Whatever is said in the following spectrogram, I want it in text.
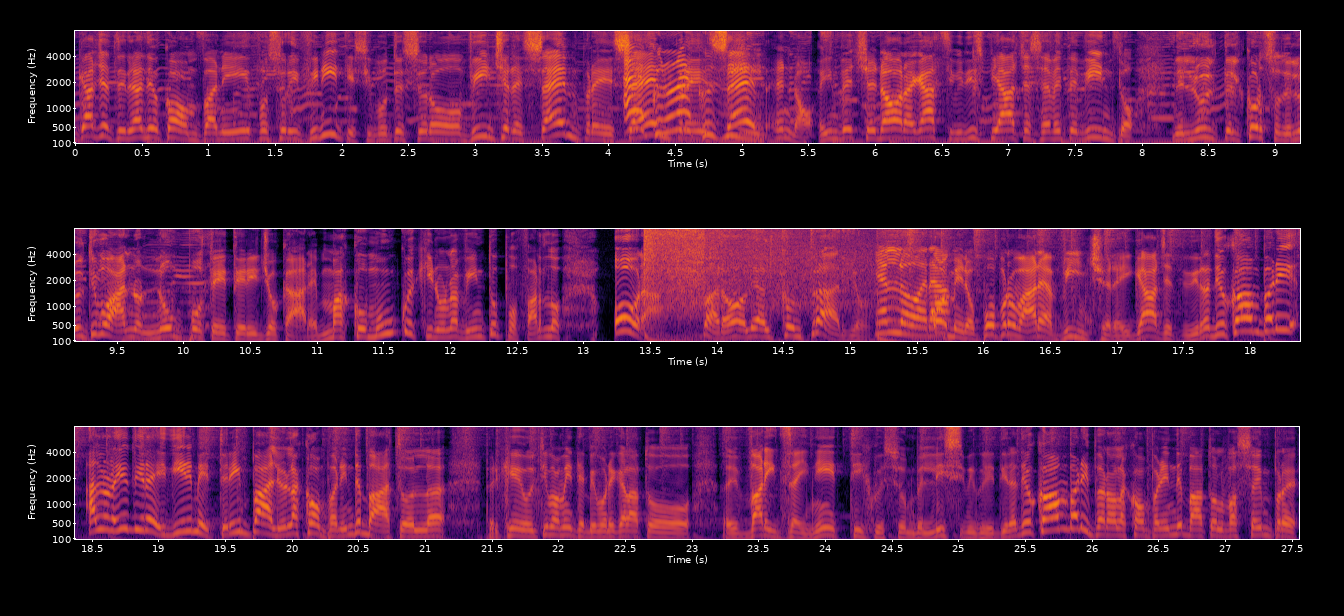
gadget di Radio Company fossero infiniti e si potessero vincere sempre, sempre, Ecco, non è così. sempre. Eh no, invece no, ragazzi, mi dispiace se avete vinto nel corso dell'ultimo anno, non potete rigiocare. Ma comunque chi non ha vinto può farlo ora. Parole al contrario. E allora? O almeno può provare a vincere i gadget di Radio Company. Allora io direi di rimettere in palio la Company in the Battle. Perché ultimamente abbiamo regalato eh, vari zainetti. Questi sono bellissimi quelli di Radio Company. Però la Company in the Battle va sempre.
